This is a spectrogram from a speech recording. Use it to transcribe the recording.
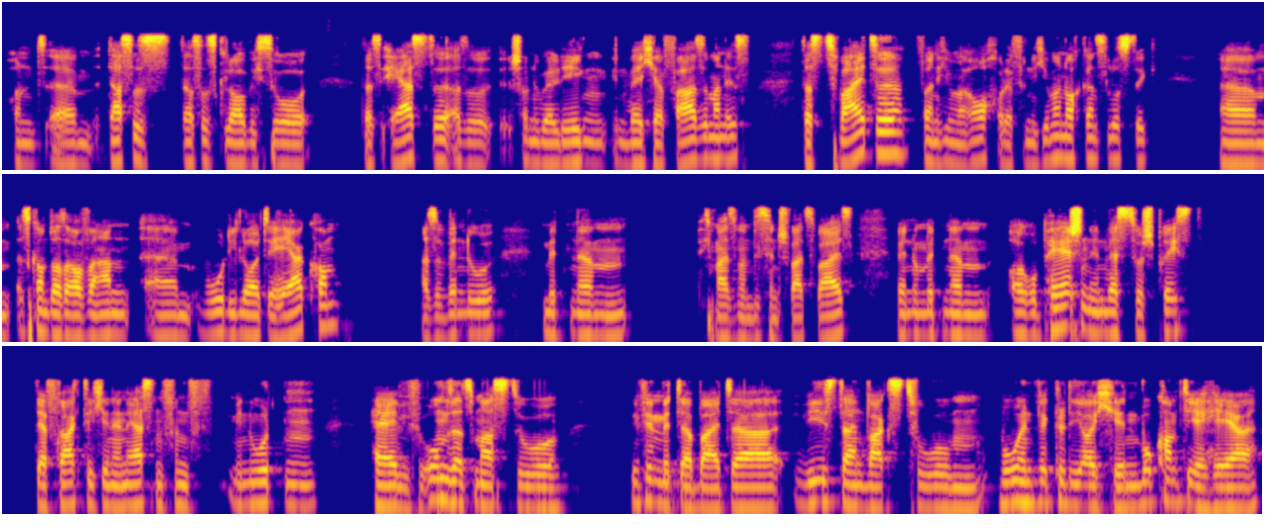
und ähm, das ist, das ist, glaube ich, so das Erste, also schon überlegen, in welcher Phase man ist. Das Zweite fand ich immer auch oder finde ich immer noch ganz lustig, ähm, es kommt auch darauf an, ähm, wo die Leute herkommen. Also wenn du mit einem, ich mache es mal ein bisschen schwarz-weiß, wenn du mit einem europäischen Investor sprichst, der fragt dich in den ersten fünf Minuten, hey, wie viel Umsatz machst du? Wie viele Mitarbeiter? Wie ist dein Wachstum? Wo entwickelt ihr euch hin? Wo kommt ihr her?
